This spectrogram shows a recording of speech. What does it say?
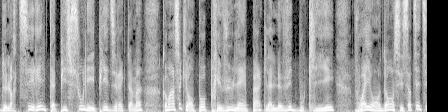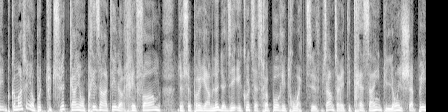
de leur tirer le tapis sous les pieds directement? Comment ça qu'ils n'ont pas prévu l'impact, la levée de bouclier? Voyons donc, c'est certain. tu Comment ça, ils n'ont pas tout de suite, quand ils ont présenté leur réforme de ce programme-là, de dire, écoute, ça sera pas rétroactif? Il me semble que ça aurait été très simple, ils l'ont échappé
